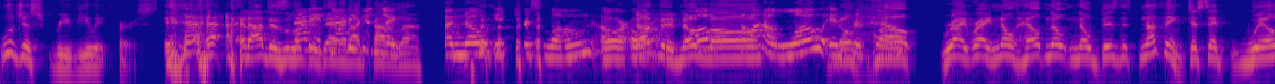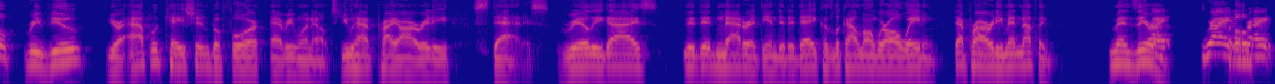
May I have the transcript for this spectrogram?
We'll just review it first. and I just looked at that and I kind of laughed. A no interest loan or, or nothing, no oh, loan, a low interest no help. Loan. Right, right. No help, no no business, nothing. Just said we'll review your application before everyone else. You have priority status. Really, guys? It didn't matter at the end of the day because look how long we're all waiting. That priority meant nothing, meant zero. Right, right, so, right.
